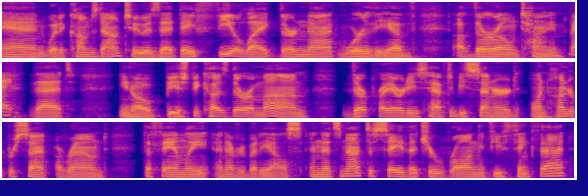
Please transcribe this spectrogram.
and what it comes down to is that they feel like they're not worthy of of their own time. Right. That you know, just because they're a mom, their priorities have to be centered 100% around the family and everybody else. And that's not to say that you're wrong if you think that.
